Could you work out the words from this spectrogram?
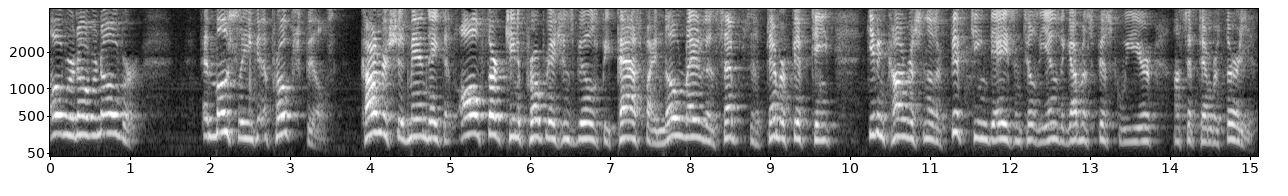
over and over and over, and mostly in appropriations bills. Congress should mandate that all 13 appropriations bills be passed by no later than September 15th, giving Congress another 15 days until the end of the government's fiscal year on September 30th.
